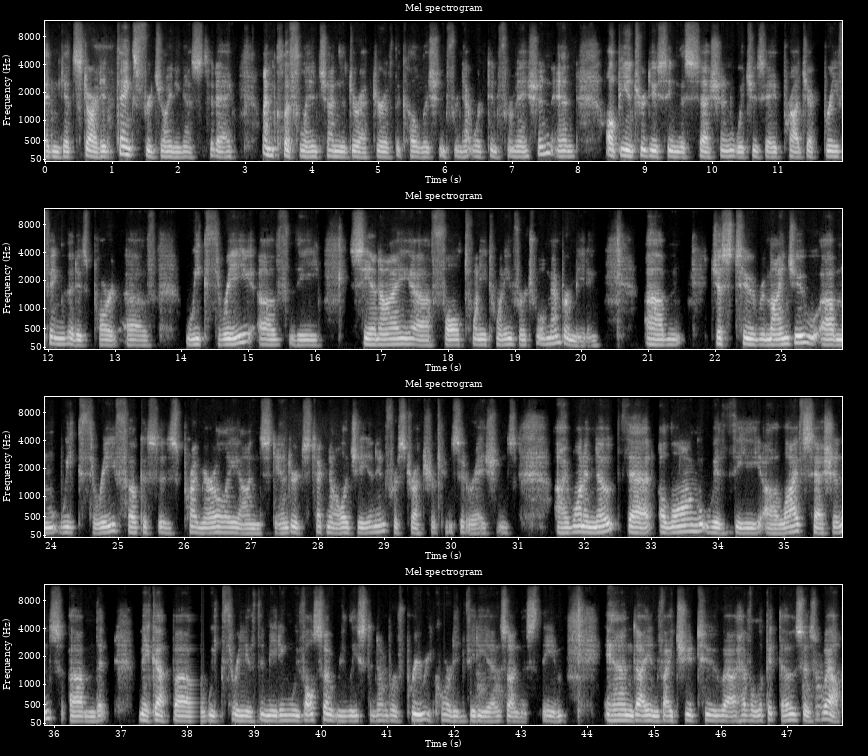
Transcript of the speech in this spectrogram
ahead and get started? Thanks for joining us today. I'm Cliff Lynch. I'm the director of the Coalition for Networked Information, and I'll be introducing this session, which is a project briefing that is part of week three of the CNI uh, Fall 2020 virtual member meeting. Um, just to remind you, um, week three focuses primarily on standards, technology, and infrastructure considerations. I want to note that along with the uh, live sessions um, that make up uh, week three of the meeting, we've also released a number of pre-recorded videos on this theme. And I invite you to uh, have a look at those as well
